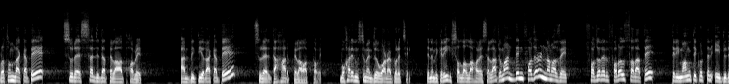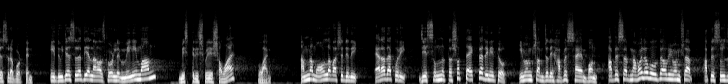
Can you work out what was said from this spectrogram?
প্রথম রাকাতে সুরের সাজদা তেলাওয়াত হবে আর দ্বিতীয় রাকাতে সুরের দাহার তেলাওয়াত হবে। বুখারি মুসলিমের যে ওয়ার্ডার করেছেন যে নবী করিম সাল্লাহ সাল্লাম জুমার দিন ফজরের নামাজে ফজরের ফরজ সলাতে তিনি ইমামতি করতেন এই দুইটা সুরা পড়তেন। এই দুইটা সুরা দিয়ে নামাজ পড়লে মিনিমাম বিশ ত্রিশ মিনিট সময় লাগে। আমরা মহল্লাবাসী যদি এরাদা করি যে সুন্নতটা সত্য একটা দিনই তো ইমাম সাহেব যদি হাফেজ সাহেব হন হাফেজ সাহেব না হলেও বলতে হবে ইমাম সাহেব আপনি সূর্য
